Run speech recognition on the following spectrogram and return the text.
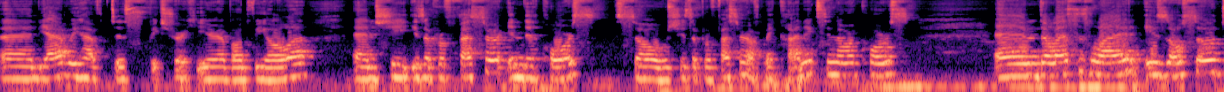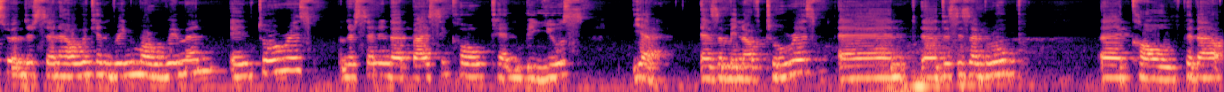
And yeah, we have this picture here about Viola, and she is a professor in the course. So she's a professor of mechanics in our course. And the last slide is also to understand how we can bring more women in tourism, understanding that bicycle can be used, yeah, as a mean of tourism. And uh, this is a group uh, called Pedal,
